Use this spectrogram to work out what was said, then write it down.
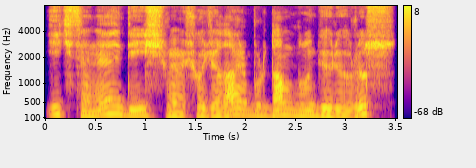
ilk sene değişmemiş hocalar. Buradan bunu görüyoruz.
